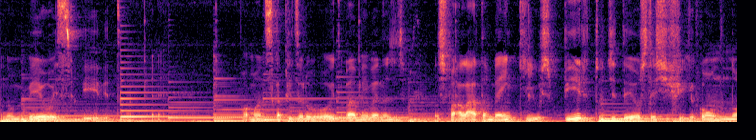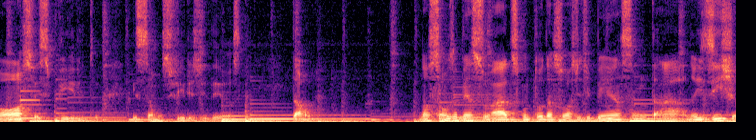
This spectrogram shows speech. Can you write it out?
no meu espírito. É. Romanos capítulo 8 também vai nos, nos falar também que o Espírito de Deus testifica com o nosso espírito que somos filhos de Deus. Então, nós somos abençoados com toda sorte de bênção, tá? Não existe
